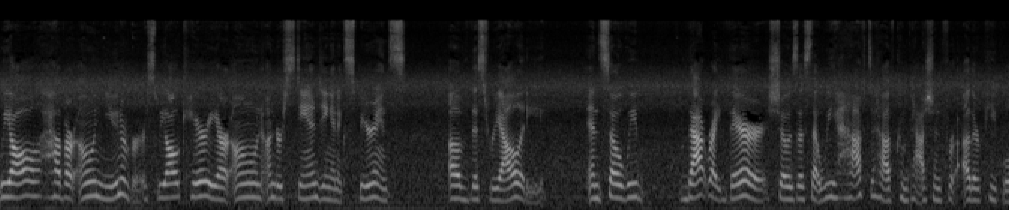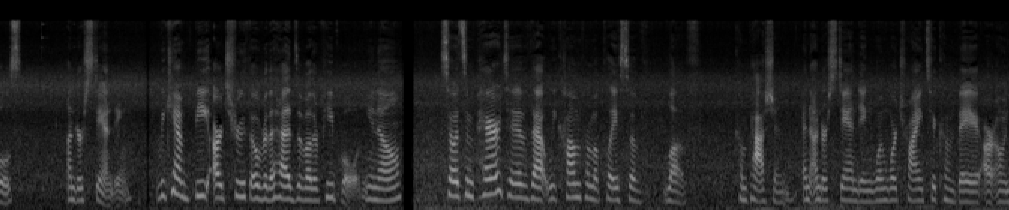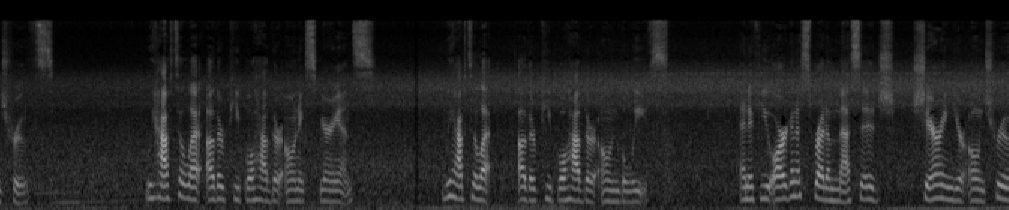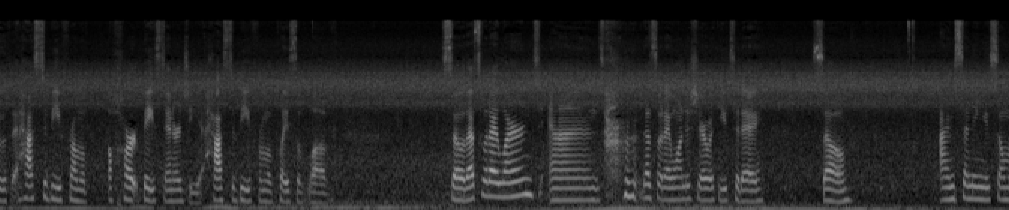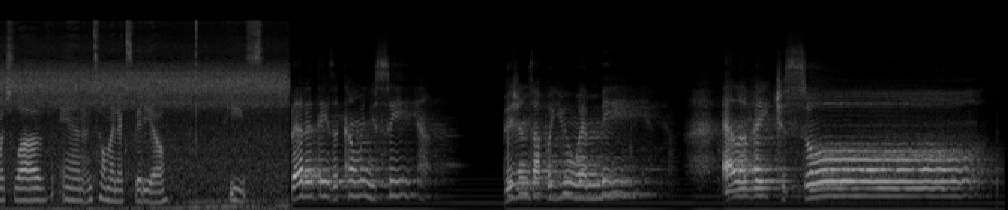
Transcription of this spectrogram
We all have our own universe. We all carry our own understanding and experience of this reality. And so we that right there shows us that we have to have compassion for other people's understanding. We can't beat our truth over the heads of other people, you know? So it's imperative that we come from a place of love, compassion, and understanding when we're trying to convey our own truths. We have to let other people have their own experience. We have to let other people have their own beliefs. And if you are going to spread a message sharing your own truth, it has to be from a, a heart-based energy. It has to be from a place of love. So that's what I learned and that's what I wanted to share with you today. So I'm sending you so much love and until my next video, peace. Better days are coming, you see. Visions are for you and me. Elevate your soul.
